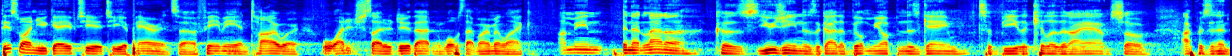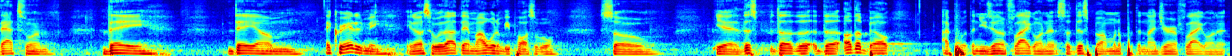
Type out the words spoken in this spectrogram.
This one you gave to your, to your parents, uh, Femi and Taiwo. Well, why did you decide to do that, and what was that moment like? I mean, in Atlanta, because Eugene is the guy that built me up in this game to be the killer that I am. So I presented that to him. They, they, um, they created me. You know, so without them, I wouldn't be possible. So, yeah, this the the, the other belt, I put the New Zealand flag on it. So this belt, I'm gonna put the Nigerian flag on it.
